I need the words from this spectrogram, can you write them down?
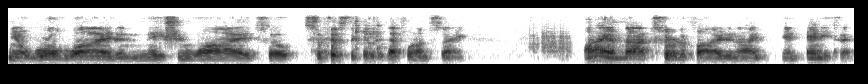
you know, worldwide and nationwide. So sophisticated, that's what I'm saying. I am not certified in I in anything.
